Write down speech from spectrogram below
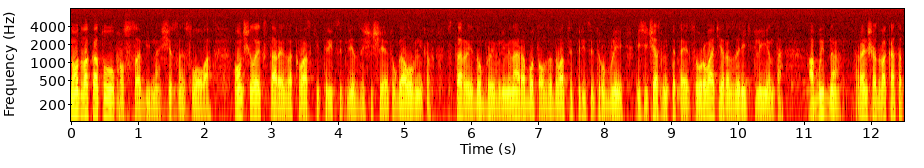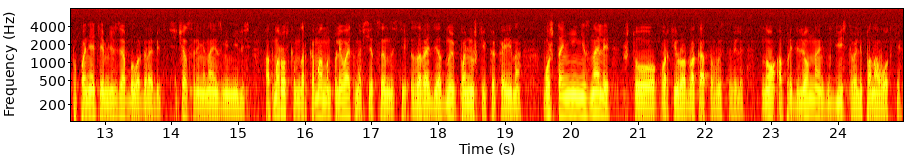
Но адвокату просто обидно, честное слово. Он человек старой закваски, 30 лет защищает уголовников. В старые добрые времена работал за 20-30 рублей и сейчас не пытается урвать и разорить клиента. Обыдно. Раньше адвоката по понятиям нельзя было грабить. Сейчас времена изменились. Отморозкам наркоманам плевать на все ценности заради одной понюшки кокаина. Может, они не знали, что квартиру адвоката выставили, но определенно они действовали по наводке.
